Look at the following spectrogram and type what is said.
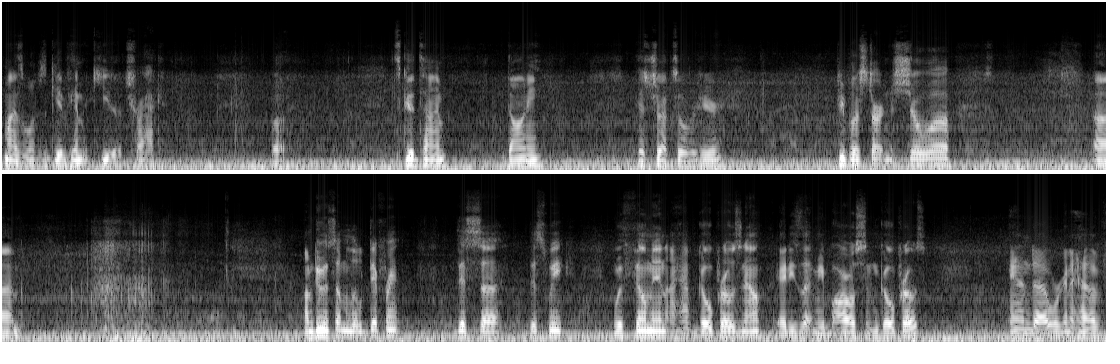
Might as well just give him a key to the track. But it's a good time. Donnie, his truck's over here. People are starting to show up. Um, I'm doing something a little different this uh, this week with filming. I have GoPros now. Eddie's letting me borrow some GoPros, and uh, we're gonna have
